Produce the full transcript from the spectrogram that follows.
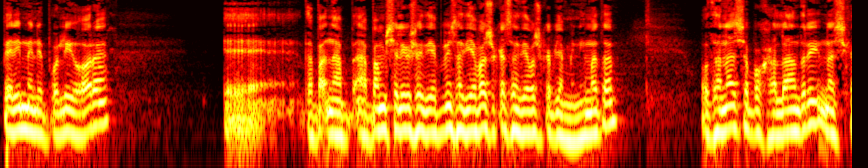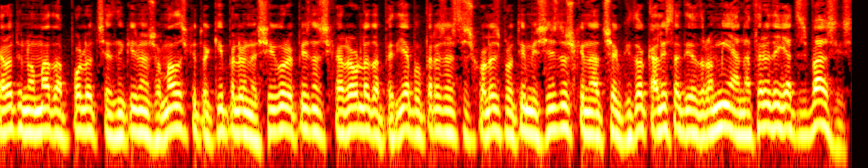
περίμενε πολλή ώρα. Ε, θα, να, να, πάμε σε λίγο σε διαφήμιση να διαβάσω, κάτσε να διαβάσω κάποια μηνύματα. Ο Θανάσης από Χαλάνδρη, να συγχαρώ την ομάδα Πόλο της εθνικής μας ομάδας και το κύπελο είναι σίγουρο. Επίσης, να συγχαρώ όλα τα παιδιά που πέρασαν στις σχολές προτίμησής τους και να τους ευχηθώ καλή σταδιοδρομία. Αναφέρονται για τις βάσεις.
